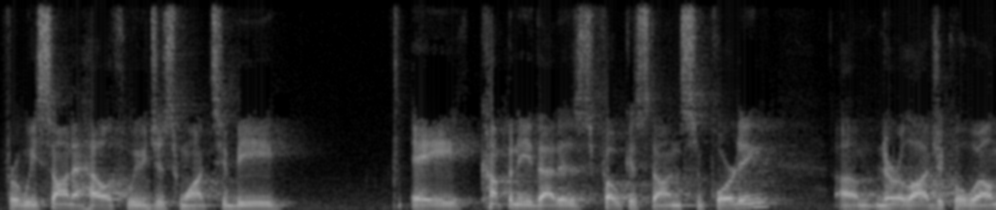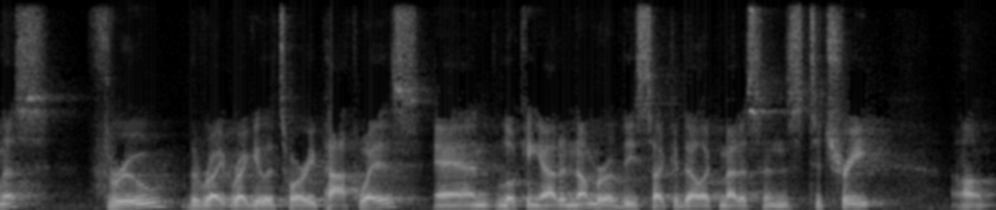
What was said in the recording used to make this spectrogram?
for Wesana Health, we just want to be a company that is focused on supporting um, neurological wellness through the right regulatory pathways and looking at a number of these psychedelic medicines to treat uh,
